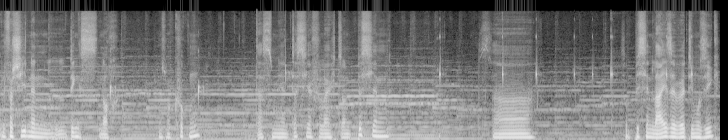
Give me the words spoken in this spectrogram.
in verschiedenen Dings noch. Muss mal gucken, dass mir das hier vielleicht so ein bisschen so, so ein bisschen leise wird, die Musik.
